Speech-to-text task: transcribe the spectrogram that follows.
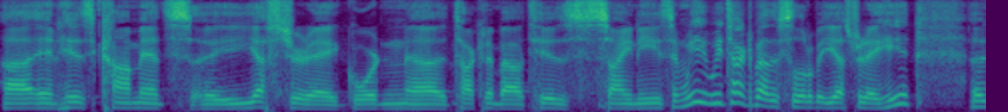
uh, in his comments uh, yesterday, Gordon, uh, talking about his signees. And we, we talked about this a little bit yesterday. He had, uh,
